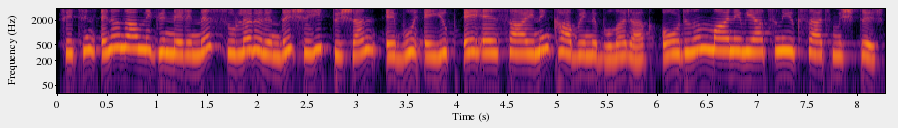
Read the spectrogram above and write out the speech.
fethin en önemli günlerinde surlar önünde şehit düşen Ebu Eyyub el-Ensari'nin kabrini bularak ordunun maneviyatını yükseltmiştir.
